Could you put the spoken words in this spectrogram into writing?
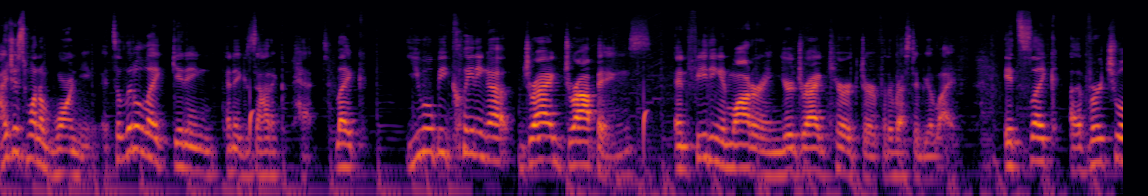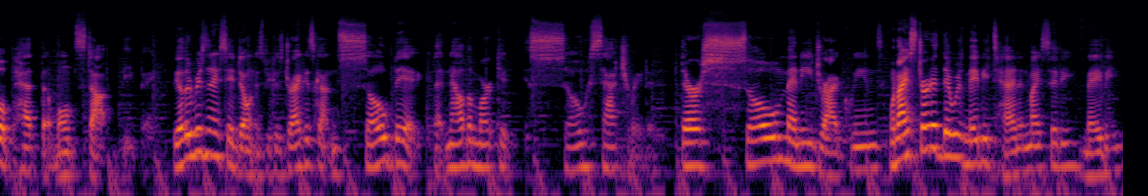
I just wanna warn you, it's a little like getting an exotic pet. Like, you will be cleaning up drag droppings and feeding and watering your drag character for the rest of your life. It's like a virtual pet that won't stop beeping. The other reason I say don't is because drag has gotten so big that now the market is so saturated. There are so many drag queens. When I started, there was maybe 10 in my city, maybe.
